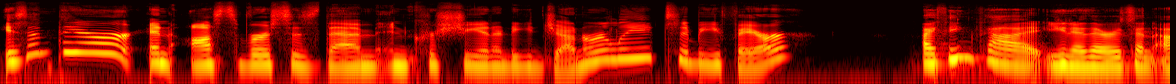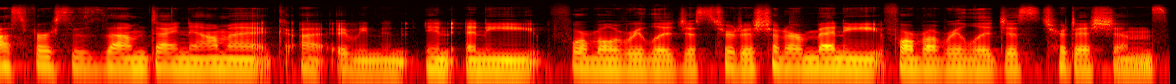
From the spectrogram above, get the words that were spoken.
isn't there an us versus them in Christianity generally, to be fair? I think that you know there is an us versus them dynamic. Uh, I mean, in, in, any formal religious tradition or many formal religious traditions,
